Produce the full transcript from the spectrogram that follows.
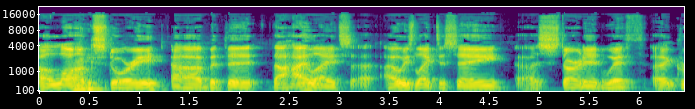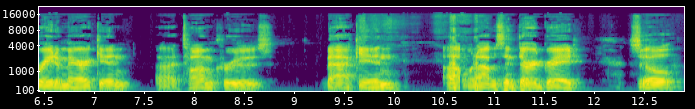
a long story, uh, but the the highlights uh, I always like to say uh, started with a great American, uh, Tom Cruise, back in uh, when I was in third grade. So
